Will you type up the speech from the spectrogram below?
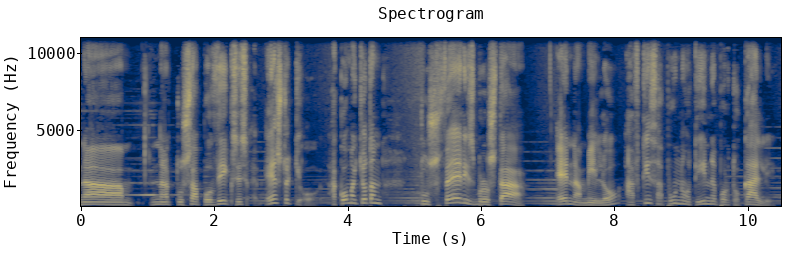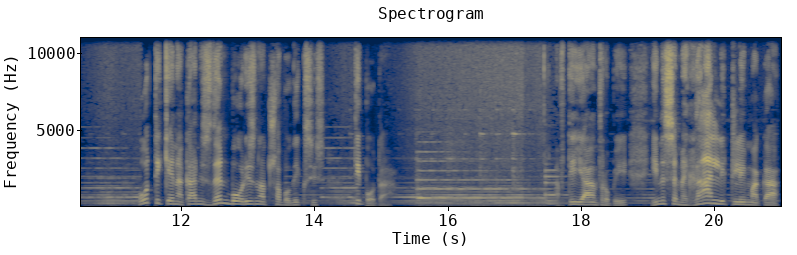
να, να τους αποδείξεις έστω και ακόμα και όταν τους φέρεις μπροστά ένα μήλο αυτοί θα πούνε ότι είναι πορτοκάλι Ό,τι και να κάνεις δεν μπορείς να τους αποδείξεις τίποτα. Αυτοί οι άνθρωποι είναι σε μεγάλη κλίμακα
